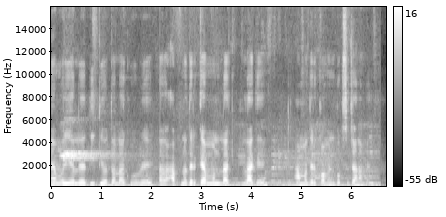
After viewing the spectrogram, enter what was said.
মেমোরিয়ালের দ্বিতীয় তলা ঘুরে আপনাদের কেমন লাগে? আমাদের কমেন্ট বক্সে জানাবেন।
